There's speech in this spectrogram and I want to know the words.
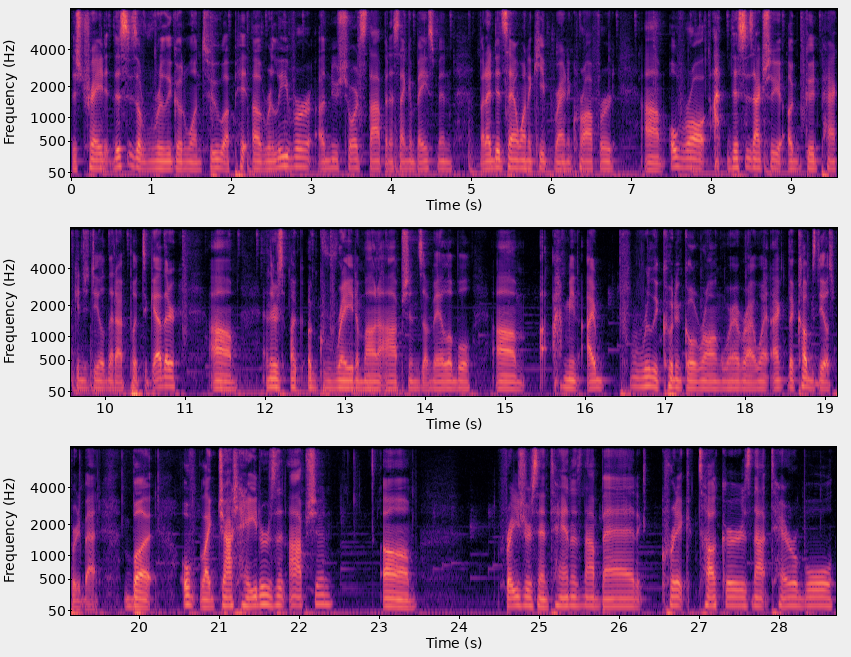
this trade. This is a really good one too. A pit, a reliever, a new shortstop, and a second baseman. But I did say I want to keep Brandon Crawford. Um, overall, this is actually a good package deal that I've put together. Um, and there's a, a great amount of options available. Um, I mean, I really couldn't go wrong wherever I went. I, the Cubs deal is pretty bad, but oh, like Josh Hader's an option. Um, Frazier Santana's not bad. Crick Tucker's not terrible.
